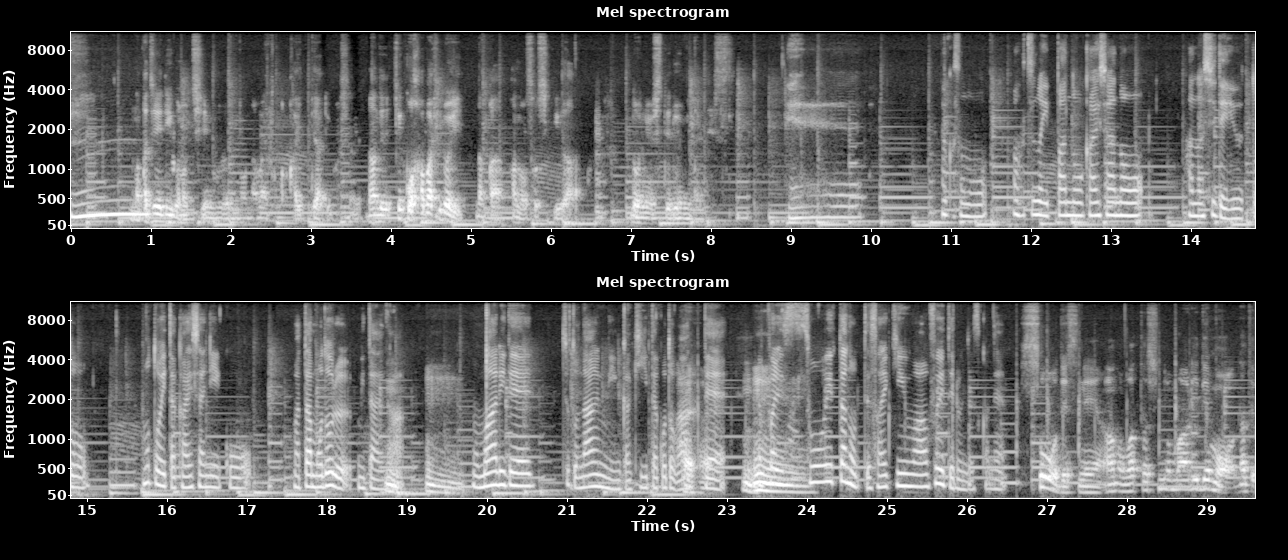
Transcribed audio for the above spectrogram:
うんなんか J リーグのチームの名前とか書いてありましたね。なんで結構幅広いなんかあの組織が導入してるみたいです。へえなんかその、まあ、普通の一般の会社の話で言うと元いた会社にこうまた戻るみたいな、うん。もう周りでちょっと何人か聞いたことがあって、うんやっぱりうんそういったのって最近は増えてるんですかね？そうですね、あの私の周りでも、なんて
